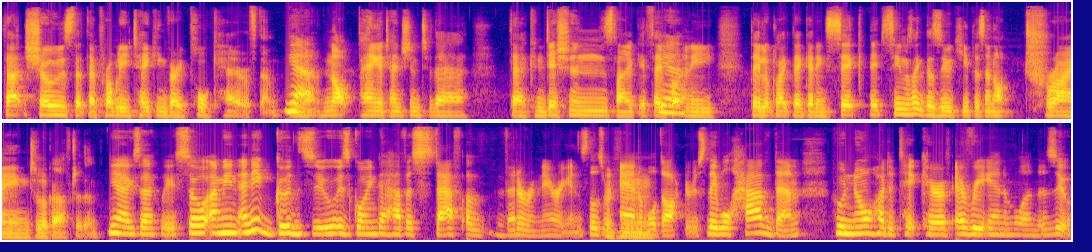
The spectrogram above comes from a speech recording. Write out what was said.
that shows that they're probably taking very poor care of them. you know, not paying attention to their their conditions, like if they've Yeah. got any, they look like they're getting sick. It seems like the zookeepers are not trying to look after them. Yeah, exactly. So, I mean, any good zoo is going to have a staff of veterinarians. Those are mm-hmm. animal doctors. They will have them who know how to take care of every animal in the zoo.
